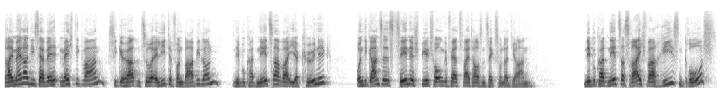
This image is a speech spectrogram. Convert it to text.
Drei Männer, die sehr mächtig waren. Sie gehörten zur Elite von Babylon. Nebukadnezar war ihr König. Und die ganze Szene spielt vor ungefähr 2600 Jahren. Nebukadnezars Reich war riesengroß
